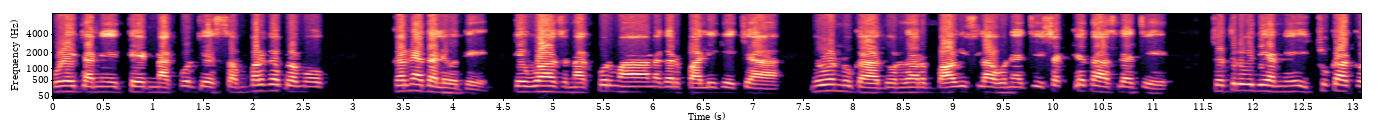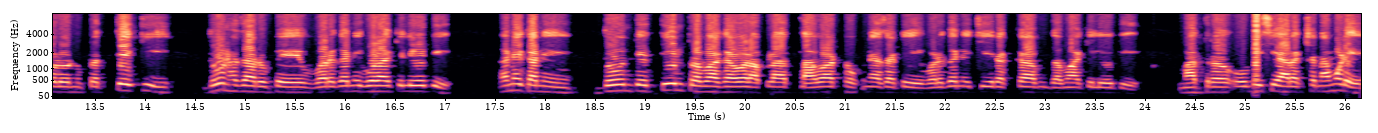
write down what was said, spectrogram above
पुढे त्यांनी थेट नागपूरचे संपर्क प्रमुख करण्यात आले होते. तेव्हाच नागपूर महानगरपालिकेच्या निवडणुका दोन हजार बावीस ला होण्याची शक्यता असल्याचे चतुर्वेदी यांनी इच्छुकाकडून प्रत्येकी दोन हजार रुपये वर्गणी गोळा केली होती. अनेकांनी दोन ते तीन प्रभागावर आपला दावा ठोकण्यासाठी वर्गणीची रक्कम जमा केली होती. मात्र ओबीसी आरक्षणामुळे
